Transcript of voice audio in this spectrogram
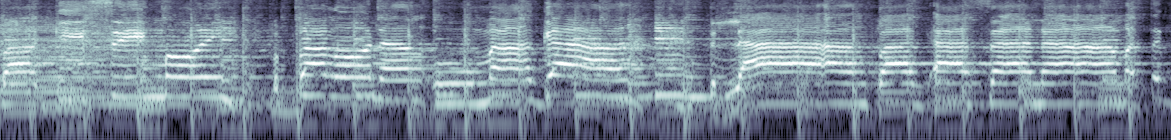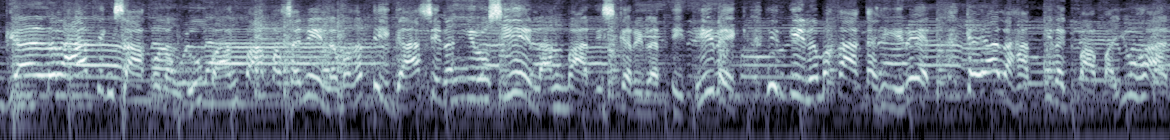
pagising mo'y Babangon ng umaga Dala pag-asa na matagal Kalahating sako ng lupa ang papasanin ng mga tigasin ng irusin. Ang madiskari at titirik, hindi na makakahirit. Kaya lahat pinagpapayuhan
